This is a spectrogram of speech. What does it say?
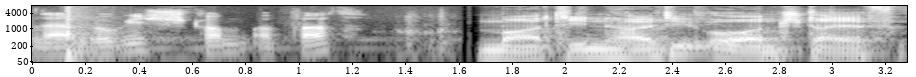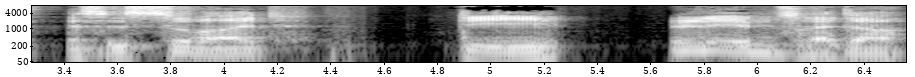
Na logisch, komm, Abfahrt. Martin, halt die Ohren steif. Es ist soweit. Die Lebensretter.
